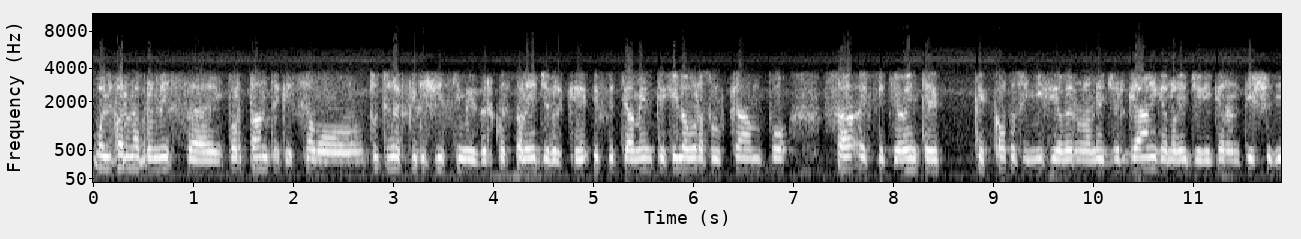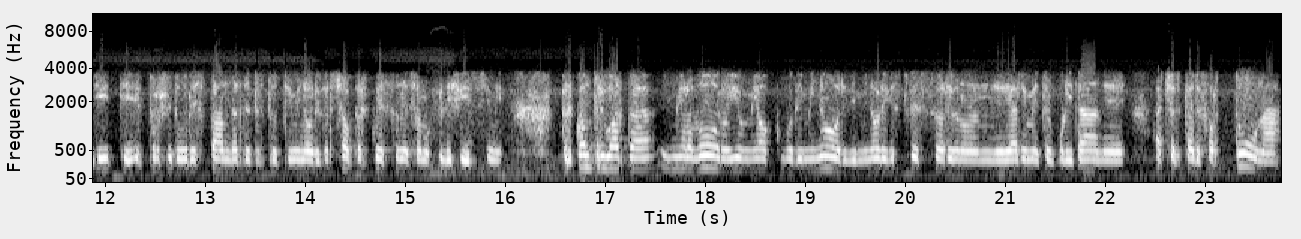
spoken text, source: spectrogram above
Voglio fare una promessa importante che siamo tutti noi felicissimi per questa legge perché effettivamente chi lavora sul campo sa effettivamente che cosa significa avere una legge organica, una legge che garantisce diritti e procedure standard per tutti i minori, perciò per questo noi siamo felicissimi. Per quanto riguarda il mio lavoro, io mi occupo dei minori, dei minori che spesso arrivano nelle aree metropolitane a cercare fortuna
